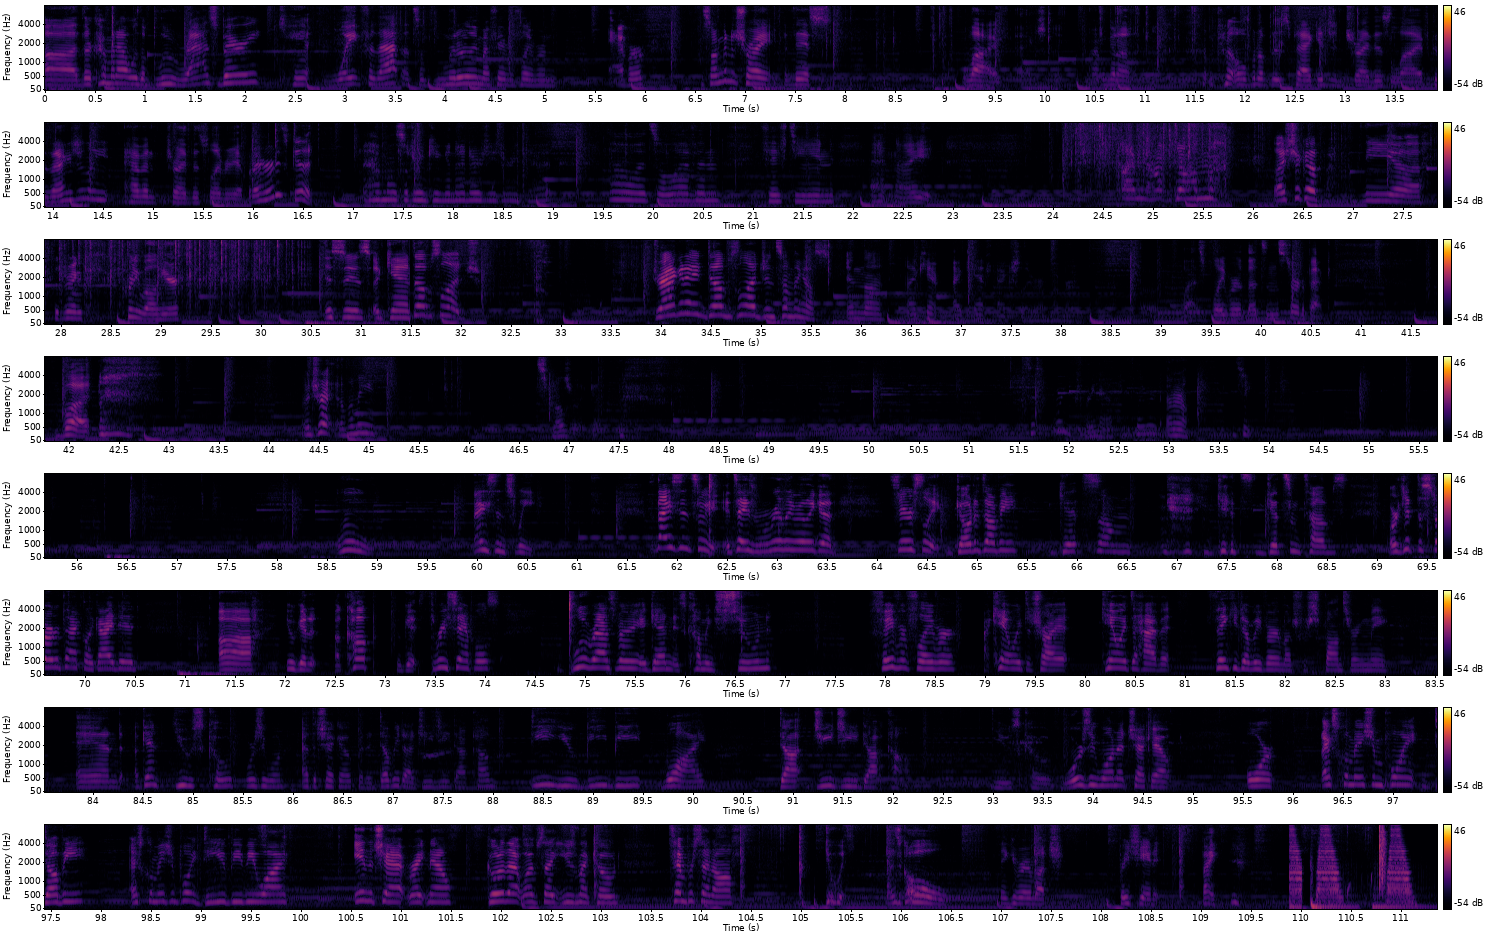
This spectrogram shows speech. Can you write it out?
Uh, they're coming out with a blue raspberry. Can't wait for that. That's literally my favorite flavor ever. So I'm gonna try this live. Actually, I'm gonna I'm gonna open up this package and try this live because I actually haven't tried this flavor yet, but I heard it's good. I'm also drinking an energy drink at oh, it's 11, 15 at night. I'm not dumb. I shook up the uh, the drink pretty well here. This is again Dub Sludge. Dragonade, Dub Sludge, and something else in the I can't I can't actually remember the last flavor that's in the starter pack. But let me try. Let me. It smells really good. Is this more green apple flavored? I don't know. Let's see. Ooh, nice and sweet. It's nice and sweet. It tastes really, really good. Seriously, go to Dubby, get some, get get some tubs, or get the starter pack like I did. Uh, you'll get a cup. You'll get three samples. Blue raspberry again is coming soon. Favorite flavor. I can't wait to try it. Can't wait to have it. Thank you, Dubby, very much for sponsoring me. And again, use code WARZY1 at the checkout. Go to w.gg.com. D U B B Y dot gg dot com. Use code WARZY1 at checkout. Or exclamation point W, exclamation point D U B B Y in the chat right now. Go to that website, use my code. 10% off. Do it. Let's go. Thank you very much. Appreciate it. Bye.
